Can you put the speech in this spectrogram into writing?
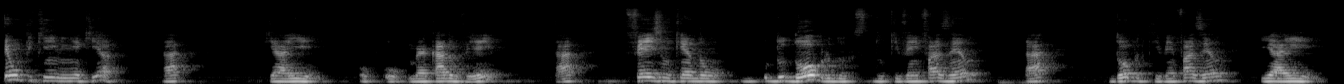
Tem um pequenininho aqui, ó, tá? Que aí o, o mercado veio, tá? fez um candle do dobro do, do que vem fazendo, tá? Dobro do que vem fazendo. E aí,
